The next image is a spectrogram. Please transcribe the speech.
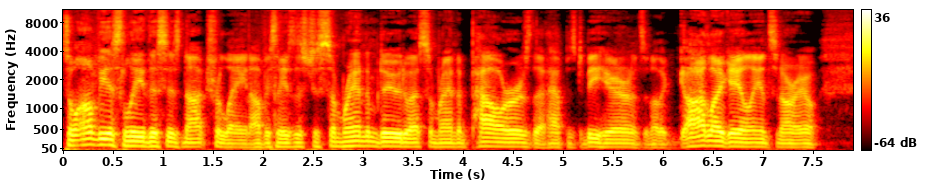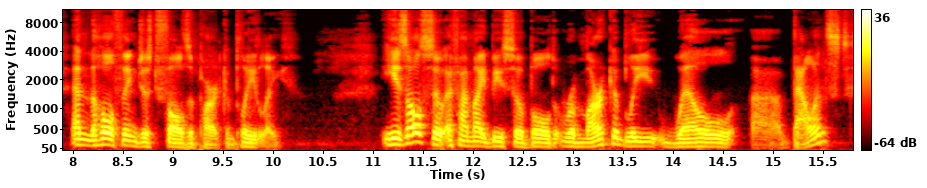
So obviously this is not Trelane. Obviously, is this just some random dude who has some random powers that happens to be here? And it's another godlike alien scenario. And the whole thing just falls apart completely. He is also, if I might be so bold, remarkably well uh, balanced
